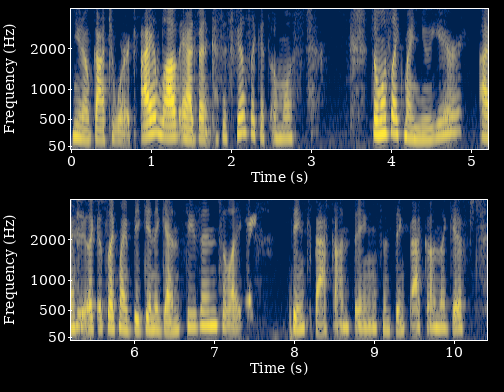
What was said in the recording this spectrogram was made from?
you know, God to work. I love Advent because it feels like it's almost, it's almost like my new year. I feel like it's like my begin again season to like think back on things and think back on the gift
